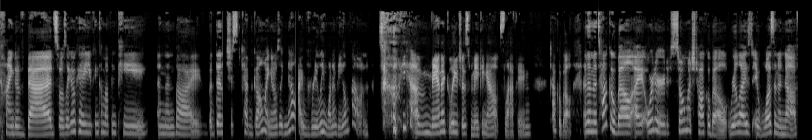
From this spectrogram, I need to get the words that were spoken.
kind of bad. So I was like, okay, you can come up and pee and then bye. But then just kept going. And I was like, no, I really want to be alone. So yeah, manically just making out, slapping. Taco Bell. And then the Taco Bell, I ordered so much Taco Bell, realized it wasn't enough,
